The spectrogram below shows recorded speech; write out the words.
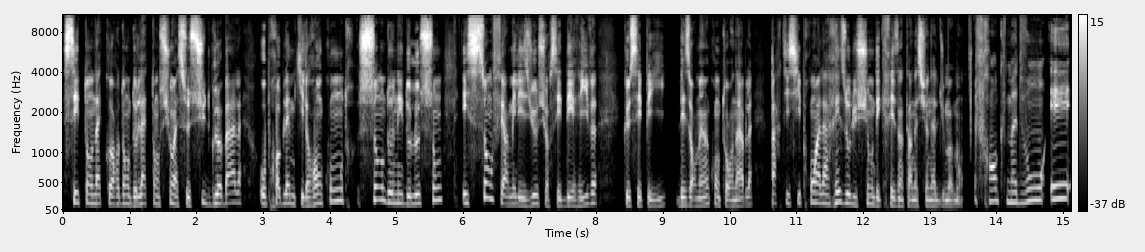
C'est en accordant de l'attention à ce Sud global, aux problèmes qu'il rencontre, sans donner de leçons et sans fermer les yeux sur ses dérives, que ces pays, désormais incontournables, participeront à la résolution des crises internationales du moment. Franck Madvon et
